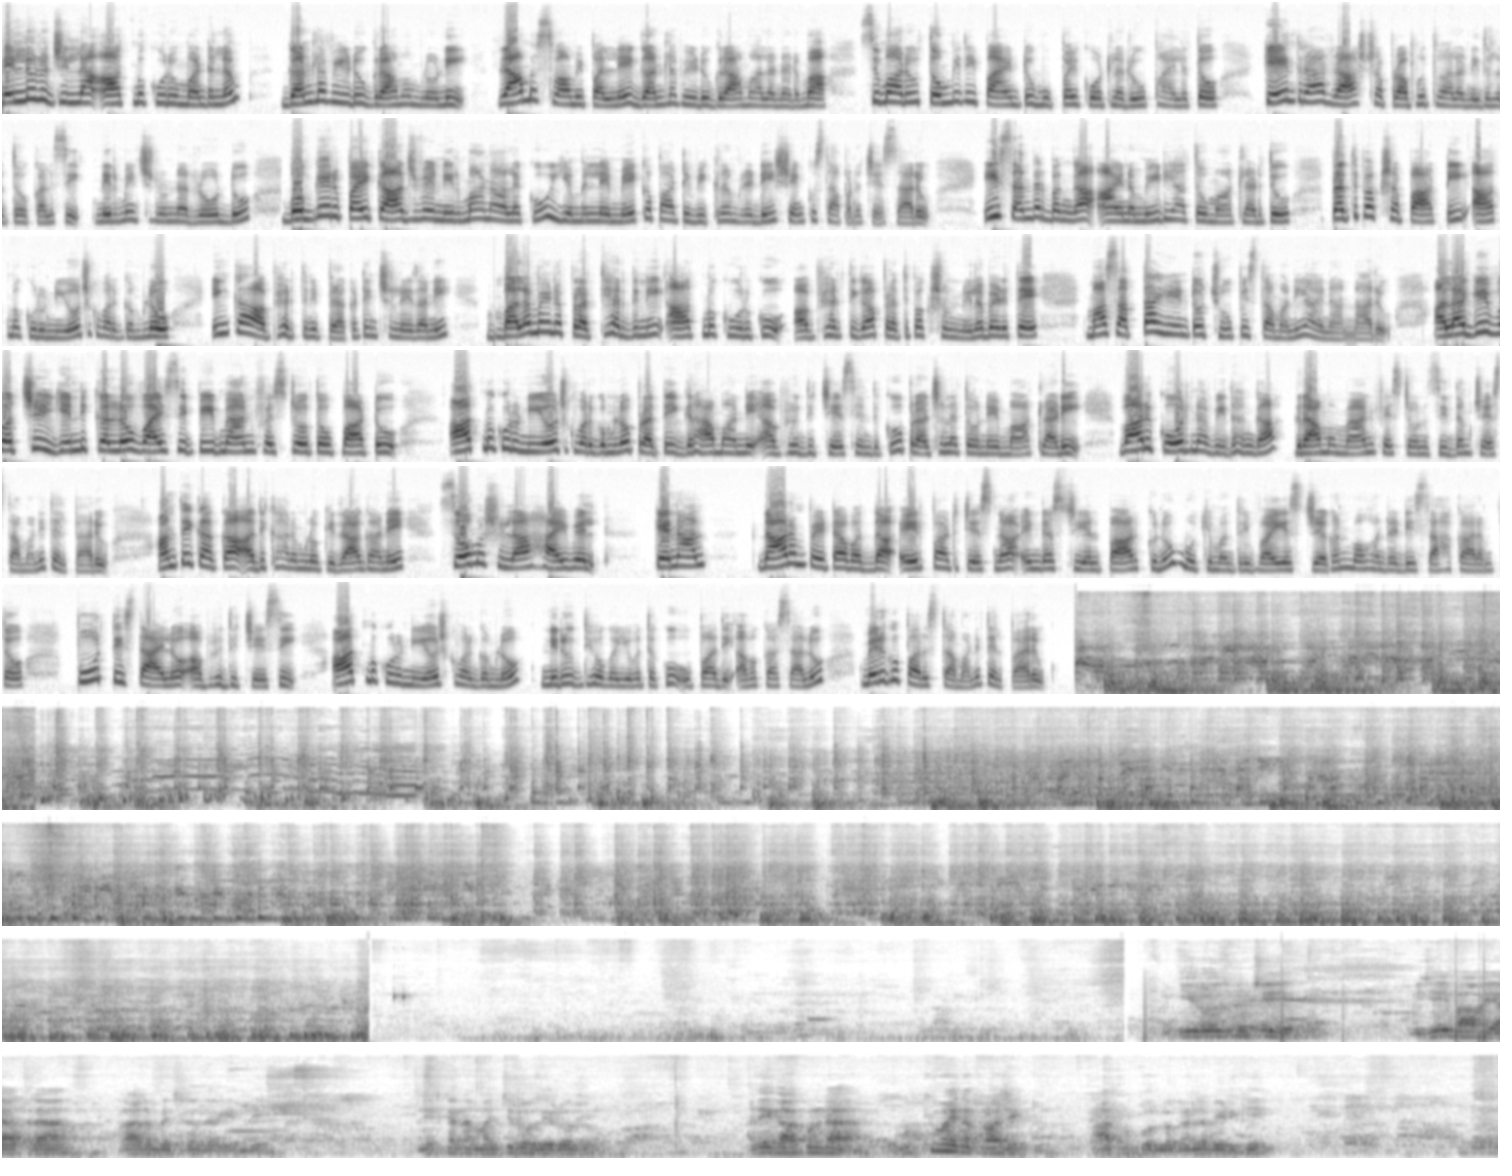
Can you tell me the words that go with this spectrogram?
నెల్లూరు జిల్లా ఆత్మకూరు మండలం గండ్లవీడు గ్రామంలోని రామస్వామిపల్లె గండ్లవీడు గ్రామాల నడుమ సుమారు తొమ్మిది పాయింట్ ముప్పై కోట్ల రూపాయలతో కేంద్ర రాష్ట్ర ప్రభుత్వాల నిధులతో కలిసి నిర్మించనున్న రోడ్డు బొగ్గేరుపై కాజ్వే నిర్మాణాలకు ఎమ్మెల్యే మేకపాటి విక్రమ్ రెడ్డి శంకుస్థాపన చేశారు. ఈ సందర్భంగా ఆయన మీడియాతో మాట్లాడుతూ ప్రతిపక్ష పార్టీ ఆత్మకూరు నియోజకవర్గంలో ఇంకా అభ్యర్థిని ప్రకటించలేదని బలమైన ప్రత్యర్థిని ఆత్మకూరుకు అభ్యర్థిగా ప్రతిపక్షం నిలబెడితే మా సత్తా ఏంటో చూపిస్తామని ఆయన అన్నారు. అలాగే వచ్చే ఎన్నికల్లో వైసీపీ మేనిఫెస్టోతో పాటు ఆత్మకూరు నియోజకవర్గంలో ప్రతి గ్రామాన్ని అభివృద్ధి చేసేందుకు ప్రజలతోనే మాట్లాడి వారు కోరిన విధంగా గ్రామ మేనిఫెస్టోను సిద్ధం చేస్తామని తెలిపారు. అంతేకాక అధికారంలోకి రాగానే సోమశిల హైవేల్ కెనాల్ నారంపేట వద్ద ఏర్పాటు చేసిన ఇండస్ట్రియల్ పార్కును ముఖ్యమంత్రి వైఎస్ జగన్మోహన్ రెడ్డి సహకారంతో పూర్తి స్థాయిలో అభివృద్ధి చేసి ఆత్మకూరు నియోజకవర్గంలో నిరుద్యోగ యువతకు ఉపాధి అవకాశాలు మెరుగుపరుస్తామని తెలిపారు. ఈ రోజు నుంచి విజయభావ యాత్ర ప్రారంభించడం జరిగింది. అన్నిటికన్నా మంచి రోజు ఈరోజు అదే కాకుండా ముఖ్యమైన ప్రాజెక్టు ఆత్మకూరులో గండ్లవీడికి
